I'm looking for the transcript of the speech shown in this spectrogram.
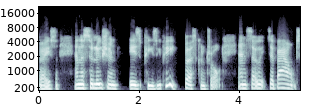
based, and the solution is PZP, birth control. And so it's about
